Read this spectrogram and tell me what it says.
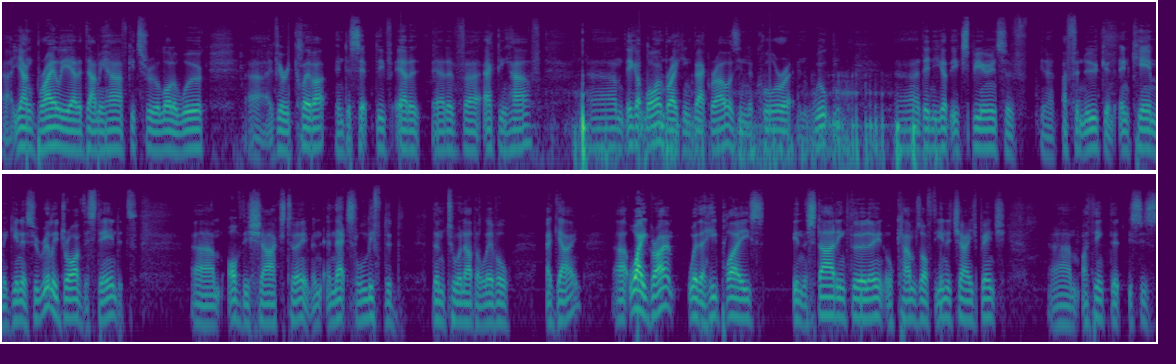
uh, young Brailey out of dummy half gets through a lot of work. Uh, very clever and deceptive out of out of uh, acting half. Um, they got line-breaking back rowers in Nikora and Wilton. Uh, then you got the experience of you know a Finucane and, and Cam McInnes who really drive the standards um, of this Sharks team, and, and that's lifted them to another level again. Uh, Wade Graham, whether he plays in the starting 13 or comes off the interchange bench, um, I think that this is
